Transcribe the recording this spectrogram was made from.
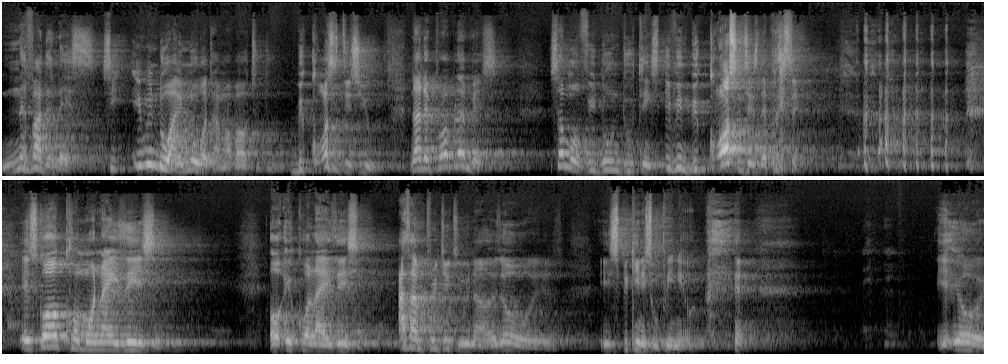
Nevertheless, see, even though I know what I'm about to do, because it is you. Now, the problem is, some of you don't do things even because it is the person. it's called commonization or equalization. As I'm preaching to you now, oh, he's speaking his opinion. oh,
